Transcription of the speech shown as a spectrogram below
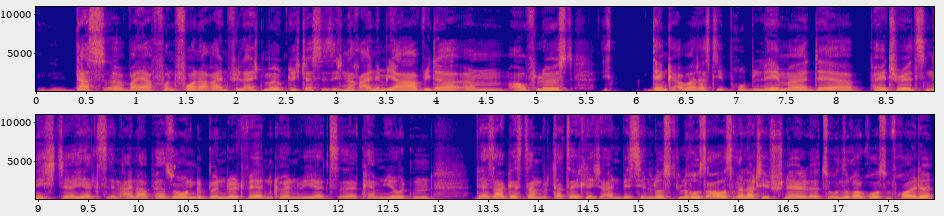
Das äh, war ja von vornherein vielleicht möglich, dass sie sich nach einem Jahr wieder ähm, auflöst. Ich denke aber, dass die Probleme der Patriots nicht äh, jetzt in einer Person gebündelt werden können, wie jetzt äh, Cam Newton. Der sah gestern tatsächlich ein bisschen lustlos aus, relativ schnell, äh, zu unserer großen Freude.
